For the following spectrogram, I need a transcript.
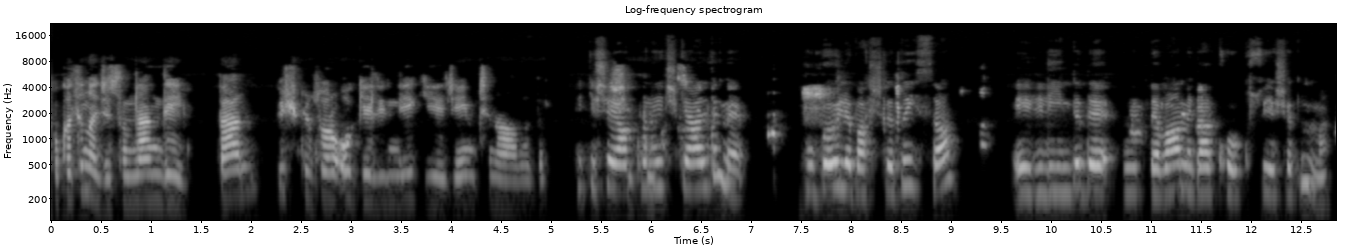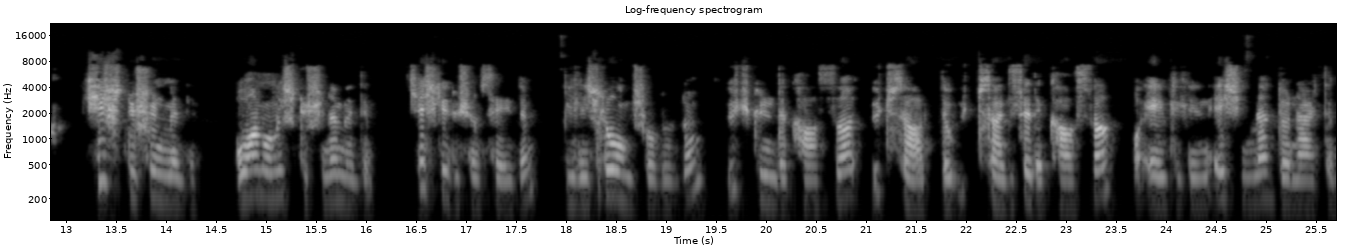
Tokatın acısından değil. Ben üç gün sonra o gelinliği giyeceğim için ağladım. Peki şey aklına hiç geldi mi? Bu böyle başladıysa evliliğinde de bu devam eder korkusu yaşadın mı? Hiç düşünmedim. O an onu hiç düşünemedim. Keşke düşünseydim. Bilinçli olmuş olurdum. Üç günde kalsa, üç saatte, üç sadise de kalsa o evliliğin eşinden dönerdim.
